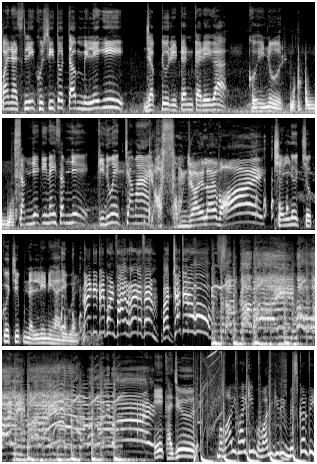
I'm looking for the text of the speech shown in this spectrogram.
पर असली खुशी तो तब मिलेगी जब तू रिटर्न करेगा। कोहिनूर समझे कि नहीं समझे? किनू एक चमार। क्या समझाएला है भाई? चलो चोको चिप नल्ली निहारी बोल। 93.5 रेड एफएम बजाते रहो। सबका भाई मवाली भाई। मवाली भाई। एक हजूर। मवाली भाई की मवालीगिरी मिस कर दी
